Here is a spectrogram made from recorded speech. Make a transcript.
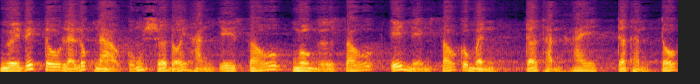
người biết tu là lúc nào cũng sửa đổi hành vi xấu, ngôn ngữ xấu, ý niệm xấu của mình trở thành hay, trở thành tốt.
